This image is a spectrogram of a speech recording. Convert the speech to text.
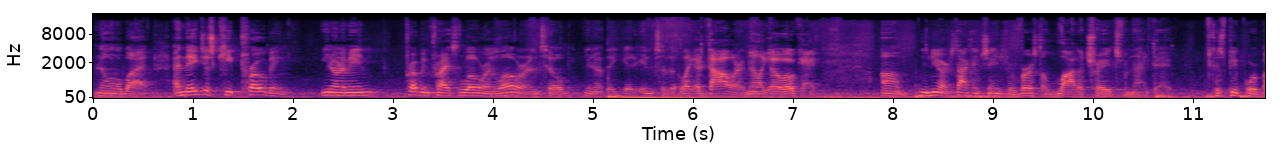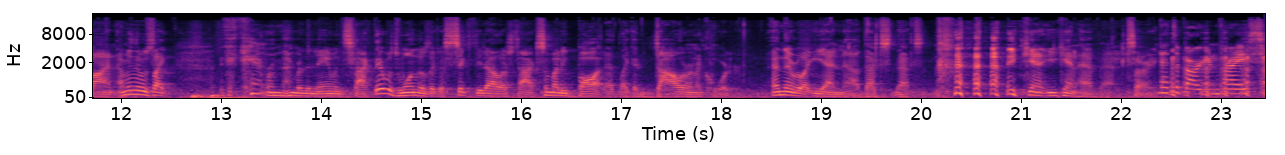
no one will buy it." And they just keep probing. You know what I mean? Probing price lower and lower until you know they get into the like a dollar, and they're like, "Oh, okay." Um, the New York Stock Exchange reversed a lot of trades from that day because people were buying. I mean, there was like, like, I can't remember the name of the stock. There was one that was like a sixty dollars stock. Somebody bought at like a dollar and a quarter, and they were like, "Yeah, no, that's that's you can't you can't have that. Sorry, that's a bargain price.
